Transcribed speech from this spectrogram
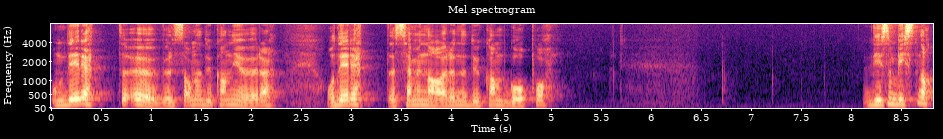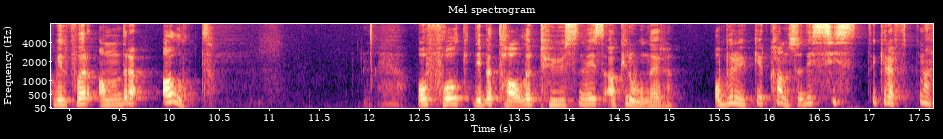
om de rette øvelsene du kan gjøre, og de rette seminarene du kan gå på. De som visstnok vil forandre alt. Og folk de betaler tusenvis av kroner og bruker kanskje de siste kreftene.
